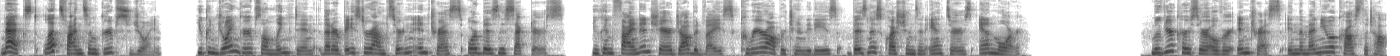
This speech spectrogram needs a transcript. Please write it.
Next, let's find some groups to join. You can join groups on LinkedIn that are based around certain interests or business sectors. You can find and share job advice, career opportunities, business questions and answers, and more. Move your cursor over Interests in the menu across the top.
